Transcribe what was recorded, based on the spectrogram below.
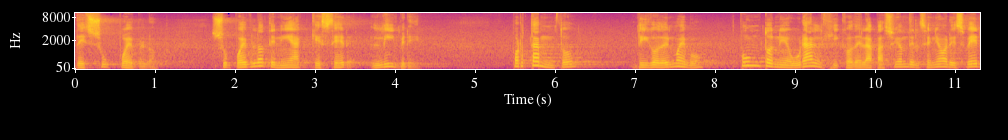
de su pueblo. Su pueblo tenía que ser libre. Por tanto, digo de nuevo, punto neurálgico de la pasión del Señor es ver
